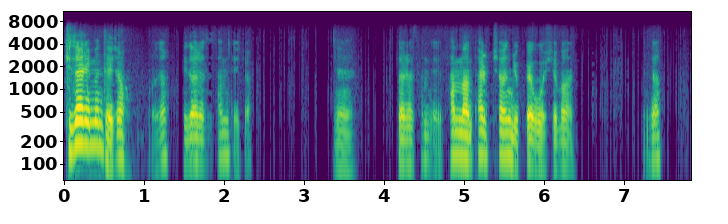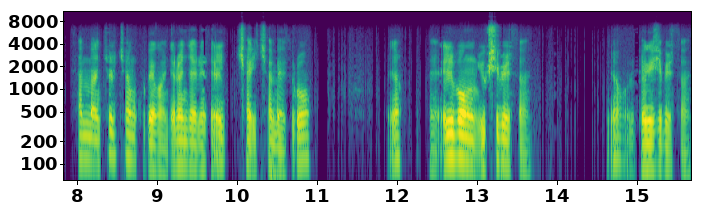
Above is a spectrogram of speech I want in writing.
기다리면 되죠. 그죠? 기다려서 사면 되죠. 네. 기다려서 사면 되죠. 38,650원. 그죠? 37,900원 이런 자리에서 1차, 2차 매수로 그죠? 네, 일봉 60일선 그죠? 121선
